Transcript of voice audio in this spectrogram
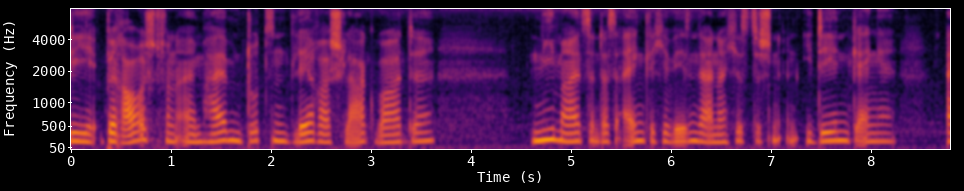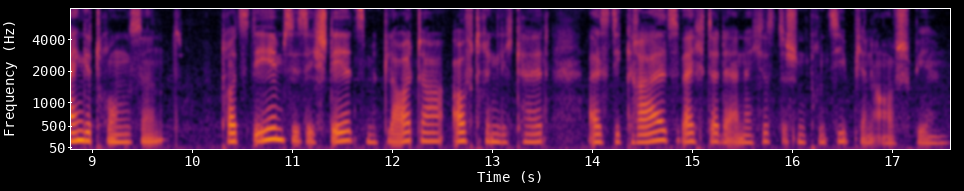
die berauscht von einem halben Dutzend leerer Schlagworte niemals in das eigentliche Wesen der anarchistischen Ideengänge eingedrungen sind trotzdem sie sich stets mit lauter Aufdringlichkeit als die Gralswächter der anarchistischen Prinzipien aufspielen.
